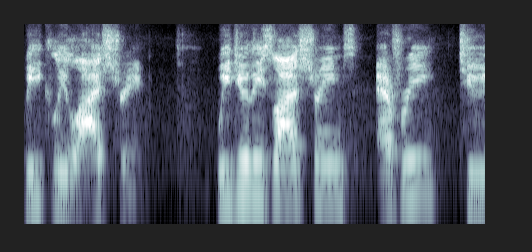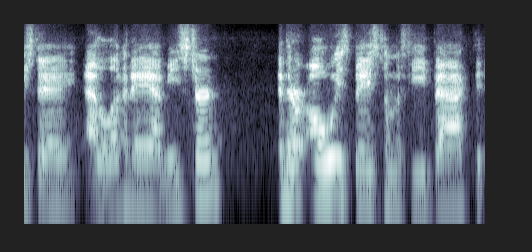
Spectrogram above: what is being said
weekly live stream. We do these live streams every Tuesday at 11 a.m. Eastern and they're always based on the feedback that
